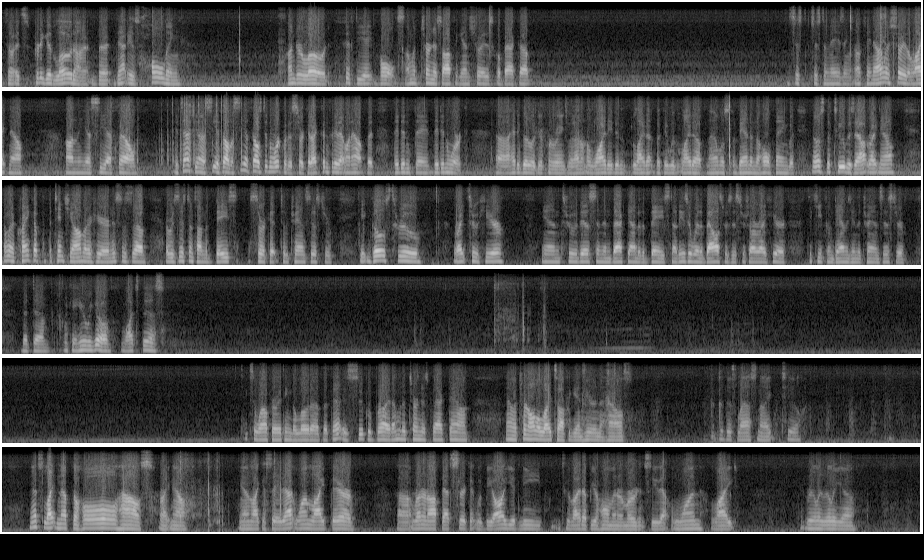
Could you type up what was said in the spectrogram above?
So it's pretty good load on it but that is holding under load 58 volts. I'm going to turn this off again, show you this go back up. It's just just amazing. Okay, now I'm going to show you the light now on the uh, CFL. It's actually not a CFL. The CFLs didn't work with this circuit. I couldn't figure that one out, but they didn't they they didn't work. Uh, I had to go to a different arrangement. I don't know why they didn't light up, but they wouldn't light up. I almost abandoned the whole thing. But notice the tube is out right now. I'm going to crank up the potentiometer here, and this is uh, a resistance on the base circuit to the transistor. It goes through right through here, and through this and then back down to the base. Now these are where the ballast resistors are right here to keep from damaging the transistor. But um, okay, here we go. Watch this. Takes a while for everything to load up, but that is super bright. I'm going to turn this back down. Now I'm going to turn all the lights off again here in the house. Did this last night too. That's lighting up the whole house right now. And like I say, that one light there uh, running off that circuit would be all you'd need to light up your home in an emergency. That one light it really, really, uh,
